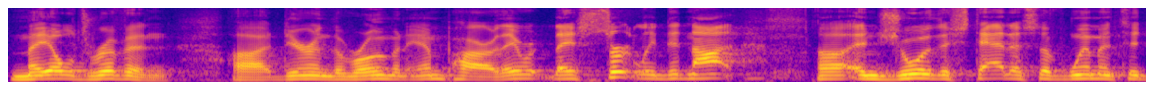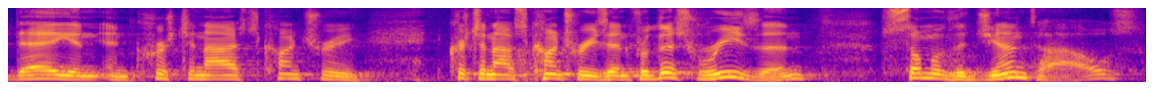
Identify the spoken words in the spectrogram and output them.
male driven uh, during the Roman Empire. They, were, they certainly did not uh, enjoy the status of women today in, in Christianized country, Christianized countries, and for this reason, some of the Gentiles,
